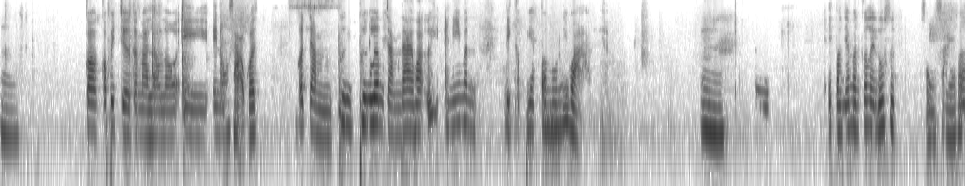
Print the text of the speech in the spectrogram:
อืมก็ก็ไปเจอกันมาแล้วแล้วไอ้ไอ้น้องสาวก็ก็จำเพิ่งเพิ่งเริ่มจำได้ว่า เอ้ย อันนี้มันเด็กกับเปียกตอนนู้นนี่หว่าเนี่ย อืมไอ้ตอนเนี้ยมันก็เลยรู้สึกสงสัยว่า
